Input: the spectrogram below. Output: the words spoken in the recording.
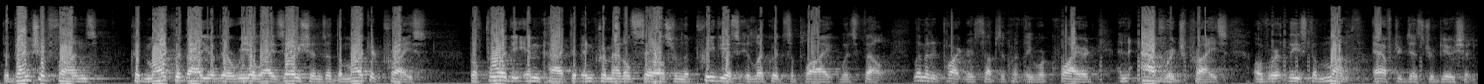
the venture funds could mark the value of their realizations at the market price before the impact of incremental sales from the previous illiquid supply was felt. Limited partners subsequently required an average price over at least a month after distribution.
